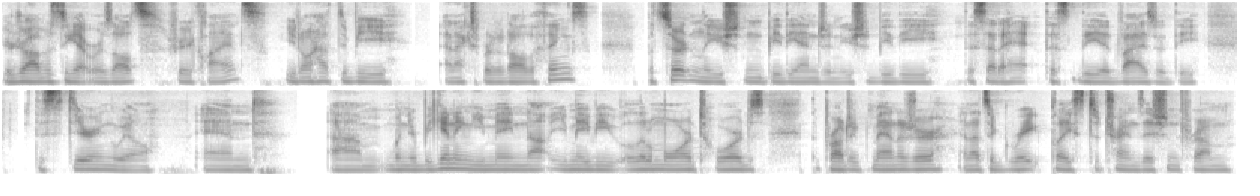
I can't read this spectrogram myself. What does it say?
your job is to get results for your clients. You don't have to be an expert at all the things but certainly you shouldn't be the engine. You should be the the set of hand, the advisor the the steering wheel. And um, when you're beginning you may not you may be a little more towards the project manager and that's a great place to transition from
